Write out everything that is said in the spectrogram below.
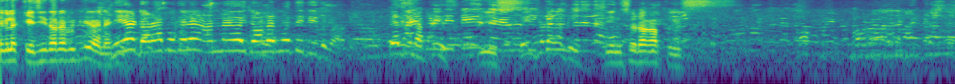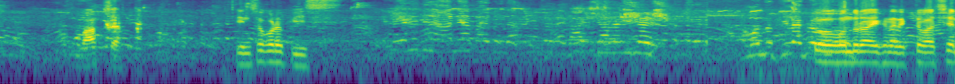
এগুলো কেজি ধরে বিক্রি হয় নাকি? নিয়ে ডরাবো গেলে আর না ওই জলের মধ্যে দিয়ে দেবো। কেজি না পিস পিস তিনশো টাকা পিস বাচ্চা। তিনশো করে পিস তো বন্ধুরা এখানে দেখতে পাচ্ছেন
